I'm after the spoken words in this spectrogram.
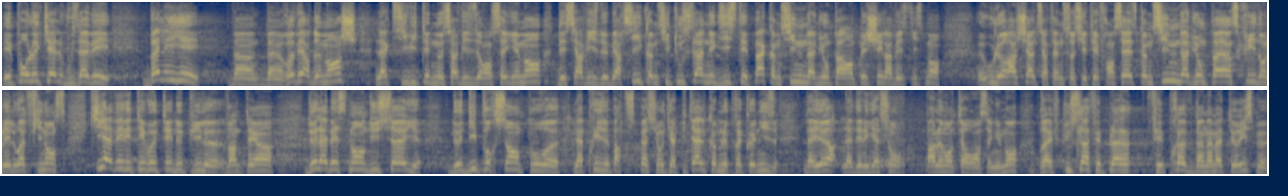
et pour lesquelles vous avez balayé d'un revers de manche l'activité de nos services de renseignement, des services de Bercy, comme si tout cela n'existait pas, comme si nous n'avions pas empêché l'investissement euh, ou le rachat de certaines sociétés françaises, comme si nous n'avions pas inscrit dans les lois de finances qui avaient été votées depuis le 21 de du seuil de 10% pour euh, la prise de participation au capital, comme le préconise d'ailleurs la délégation parlementaire au renseignement. Bref, tout cela fait, preuve d'un amateurisme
